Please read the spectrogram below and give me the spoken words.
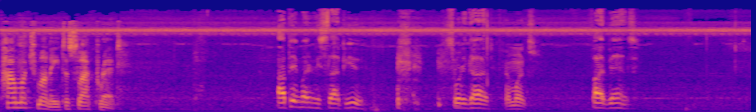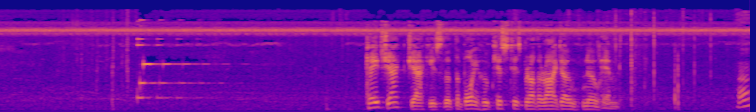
How much money to slap Red? I'll pay money to slap you. Swear to God. How much? Five bands. Hey Jack Jack is that the boy who kissed his brother I don't know him. Huh?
